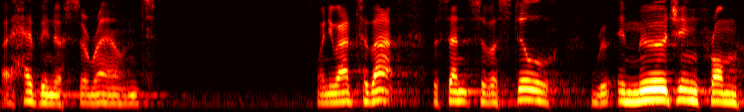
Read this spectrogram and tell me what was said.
a heaviness around. When you add to that the sense of a still emerging from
